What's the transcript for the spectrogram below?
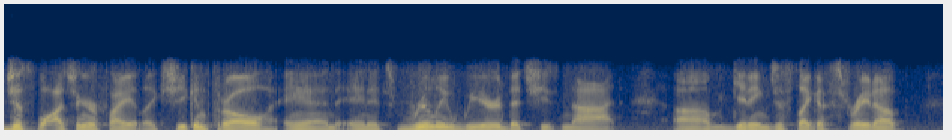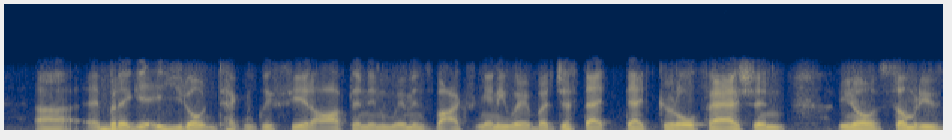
just watching her fight, like she can throw, and and it's really weird that she's not um, getting just like a straight up. Uh, but again, you don't technically see it often in women's boxing anyway. But just that that good old fashioned, you know, somebody's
